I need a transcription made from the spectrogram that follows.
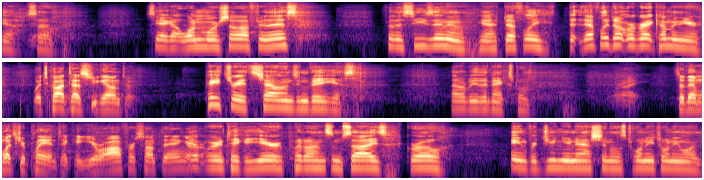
Yeah, so see, I got one more show after this for the season, and yeah, definitely, definitely don't regret coming here. Which contest are you going to? Patriots Challenge in Vegas. That'll be the next one. All right. So then, what's your plan? Take a year off or something? Or? Yep, we're gonna take a year, put on some size, grow, aim for Junior Nationals 2021.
